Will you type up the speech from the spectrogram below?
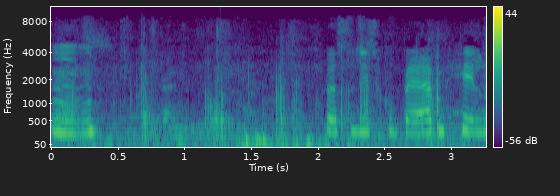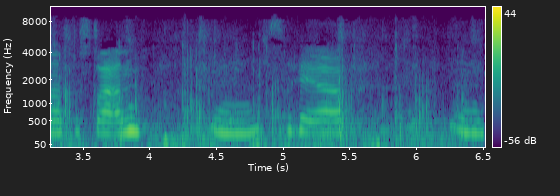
Mm. Først de skulle bære dem helt ned på stranden. Mm. Så heroppe. Mm.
